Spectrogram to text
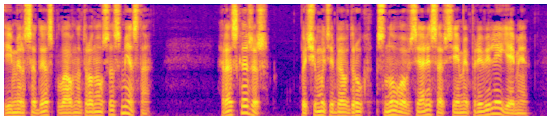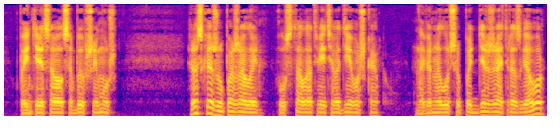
и «Мерседес» плавно тронулся с места. «Расскажешь, почему тебя вдруг снова взяли со всеми привилегиями?» — поинтересовался бывший муж. «Расскажу, пожалуй», — устало ответила девушка. «Наверное, лучше поддержать разговор,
